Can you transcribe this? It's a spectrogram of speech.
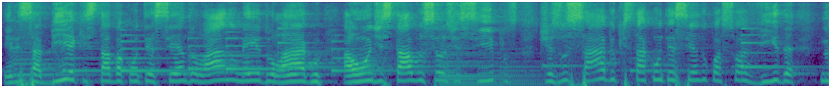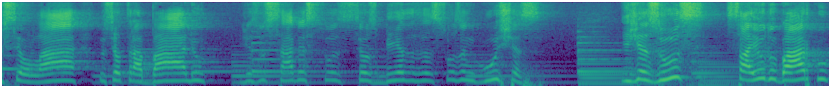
Ele sabia que estava acontecendo lá no meio do lago, aonde estavam os seus discípulos. Jesus sabe o que está acontecendo com a sua vida, no seu lar, no seu trabalho. Jesus sabe os seus, medos, as suas angústias. E Jesus saiu do barco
